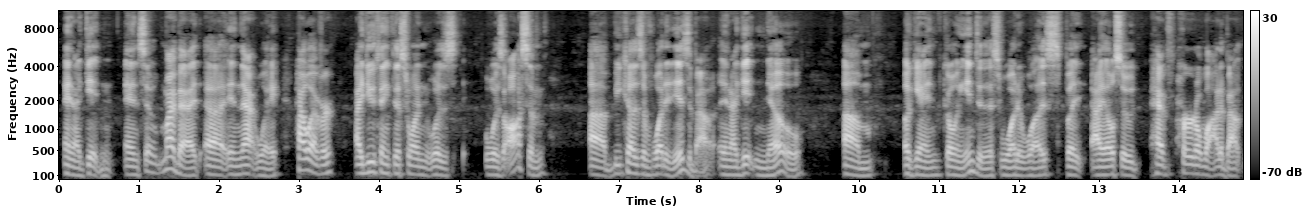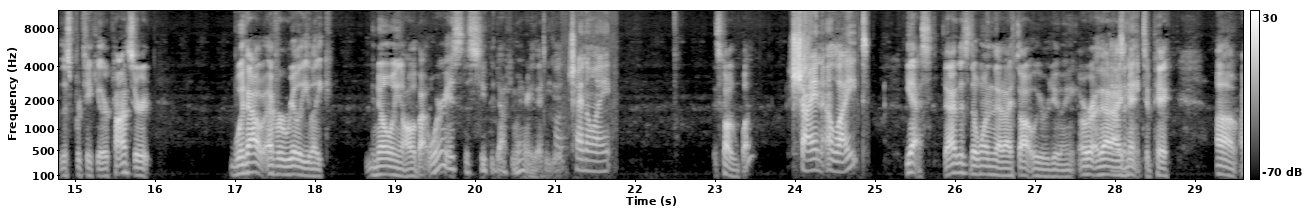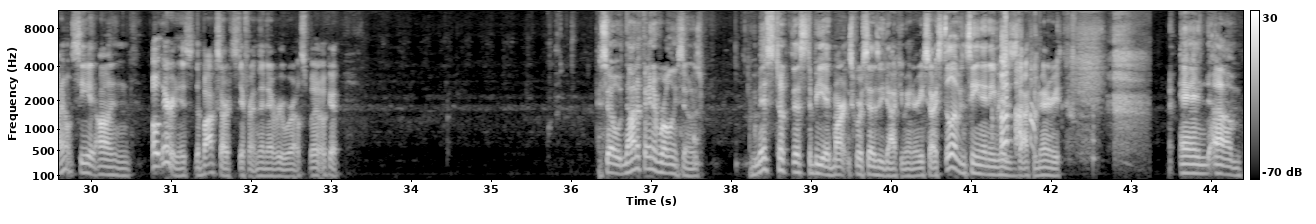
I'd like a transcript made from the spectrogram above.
and I didn't, and so my bad uh, in that way. However, I do think this one was was awesome uh, because of what it is about, and I didn't know. Um, again, going into this, what it was, but I also have heard a lot about this particular concert without ever really like knowing all about. Where is the stupid documentary that he did? Shine a light. It's called what? Shine a light. Yes, that is the one that I thought we were doing, or that, I meant to pick. Um, I don't see it on. Oh, there it is. The box art's different than everywhere else, but okay. So, not a fan of Rolling Stones. Mistook this to be a Martin Scorsese documentary, so I still haven't seen any of his documentaries. And um,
